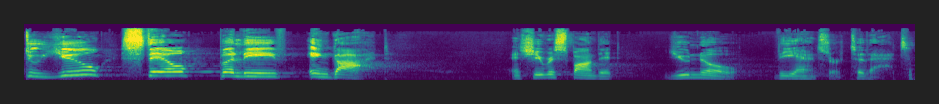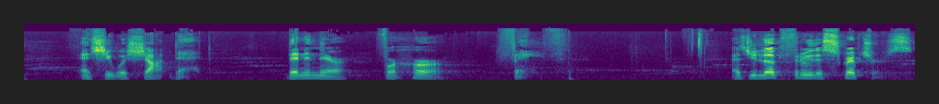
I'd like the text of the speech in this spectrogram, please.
do you still believe in God? And she responded, You know the answer to that. And she was shot dead. Then and there for her faith. As you look through the scriptures,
